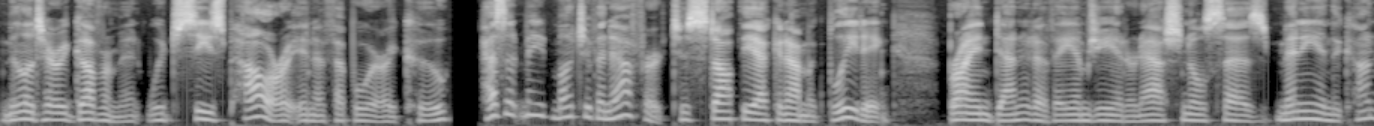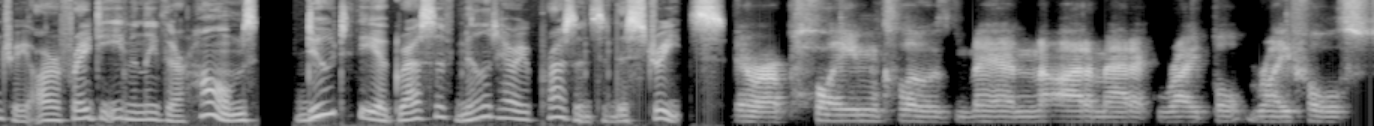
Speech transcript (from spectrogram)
The military government, which seized power in a February coup, hasn't made much of an effort to stop the economic bleeding. Brian Dennett of AMG International says many in the country are afraid to even leave their homes due to the aggressive military presence in the streets. There are plainclothed men, automatic rifle, rifles,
